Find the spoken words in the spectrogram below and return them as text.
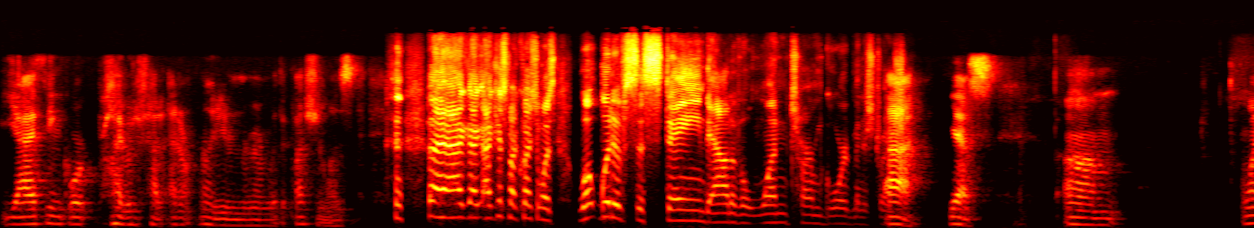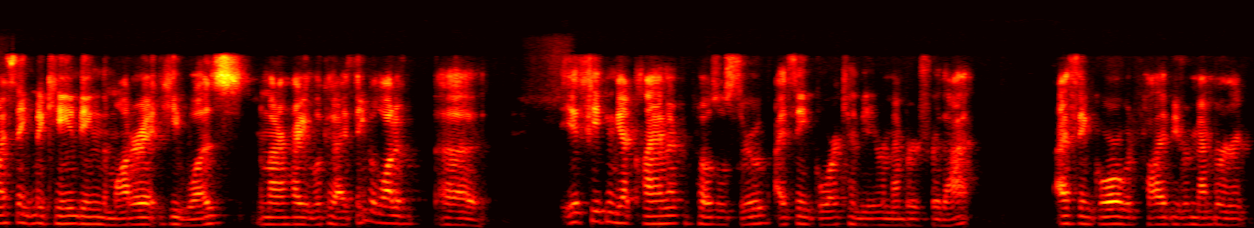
yeah, I think Gore probably would have had. I don't really even remember what the question was. I, I, guess my question was, what would have sustained out of a one-term Gore administration? Ah, yes. Um, well, I think McCain being the moderate he was, no matter how you look at it, I think a lot of uh, if he can get climate proposals through, I think Gore can be remembered for that. I think Gore would probably be remembered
